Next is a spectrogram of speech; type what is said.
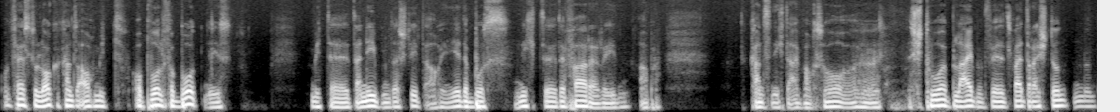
Und fährst du locker, kannst auch mit, obwohl verboten ist, mit äh, daneben, das steht auch in jedem Bus, nicht äh, der Fahrer reden, aber du kannst nicht einfach so äh, stur bleiben für zwei, drei Stunden und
